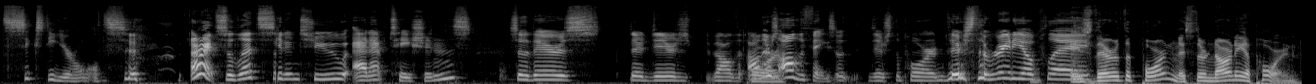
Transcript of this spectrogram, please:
60 year olds. All right, so let's get into adaptations. So there's. There, there's all the, oh, there's all the things. There's the porn. There's the radio play. Is there the porn? Is there Narnia porn?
